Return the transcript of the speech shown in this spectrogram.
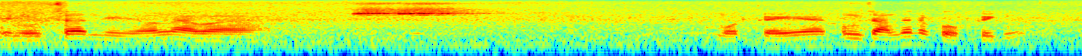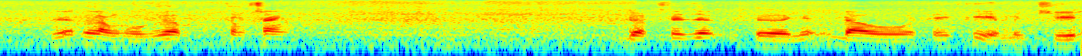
Đền Ngọc Sơn thì nó là một cái không gian rất là cổ kính, rất lòng Hồ Gươm trong xanh được xây dựng từ những đầu thế kỷ 19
